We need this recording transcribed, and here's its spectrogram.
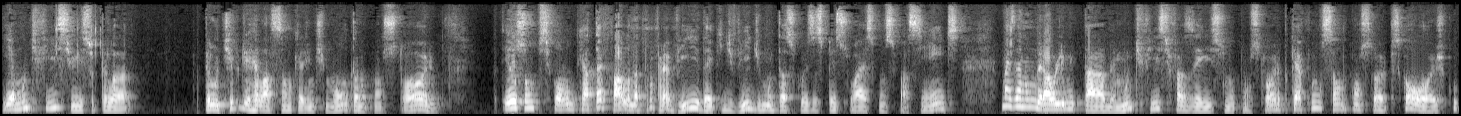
E é muito difícil isso pela, pelo tipo de relação que a gente monta no consultório, eu sou um psicólogo que até fala da própria vida e que divide muitas coisas pessoais com os pacientes, mas é num grau limitado. É muito difícil fazer isso no consultório, porque a função do consultório psicológico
